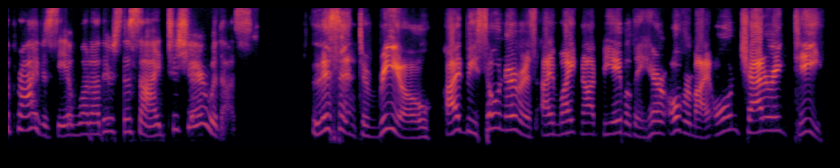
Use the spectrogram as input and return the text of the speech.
the privacy of what others decide to share with us. Listen to Rio. I'd be so nervous I might not be able to hear over my own chattering teeth.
